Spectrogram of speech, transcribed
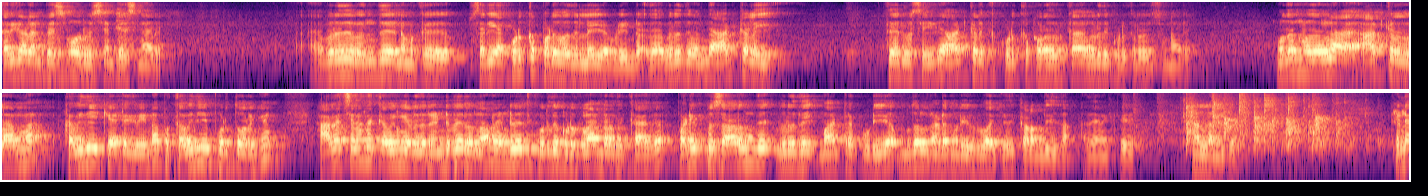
கரிகாலன் பேசும்போது ஒரு விஷயம் பேசினார். விருது வந்து நமக்கு சரியாக கொடுக்கப்படுவதில்லை அப்படின்ற அதாவது விருது வந்து ஆட்களை தேர்வு செய்து ஆட்களுக்கு கொடுக்கப்படுவதற்காக விருது கொடுக்குறதுன்னு சொன்னார். முதன் முதல்ல ஆட்கள் இல்லாமல் கவிதை கேட்டகரினா இப்போ கவிதையை பொறுத்த வரைக்கும் ஆகச்சிறந்த கவிஞர் எழுது ரெண்டு பேர் இருந்தாலும் ரெண்டு பேருக்கு விருது கொடுக்கலான்றதுக்காக படிப்பு சார்ந்து விருதை மாற்றக்கூடிய முதல் நடைமுறை உருவாக்கியது கடம்பதி தான். அது எனக்கு நல்ல நம்பிக்கை என்ன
